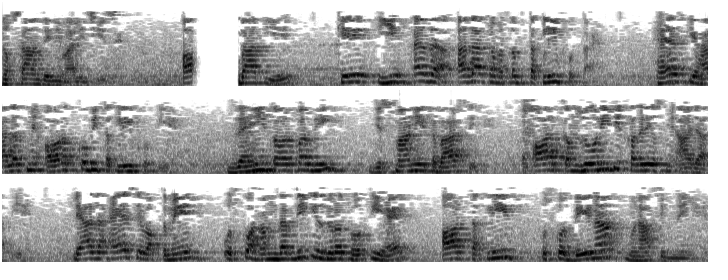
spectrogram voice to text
نقصان دینے والی چیز ہے۔ اور بات یہ کہ یہ ادا ادا کا مطلب تکلیف ہوتا ہے۔ حیض کی حالت میں عورت کو بھی تکلیف ہوتی ہے۔ ذہنی طور پر بھی، جسمانی اعتبار سے، اور کمزوری بھی قدرے اس میں آ جاتی ہے لہذا ایسے وقت میں اس کو ہمدردی کی ضرورت ہوتی ہے اور تکلیف اس کو دینا مناسب نہیں ہے۔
